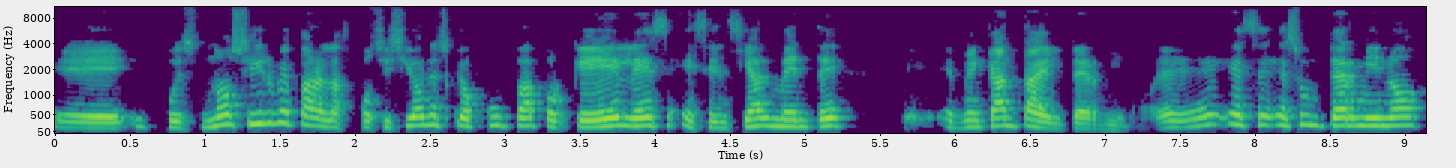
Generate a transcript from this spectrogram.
eh, pues no sirve para las posiciones que ocupa porque él es esencialmente eh, me encanta el término. Eh, es, es un término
